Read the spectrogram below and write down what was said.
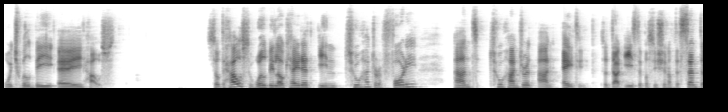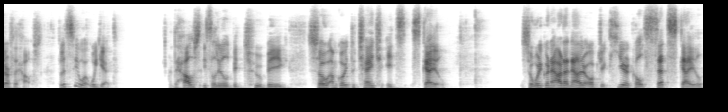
which will be a house. So the house will be located in 240 and 280. So that is the position of the center of the house. So let's see what we get. The house is a little bit too big, so I'm going to change its scale. So we're going to add another object here called set scale,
